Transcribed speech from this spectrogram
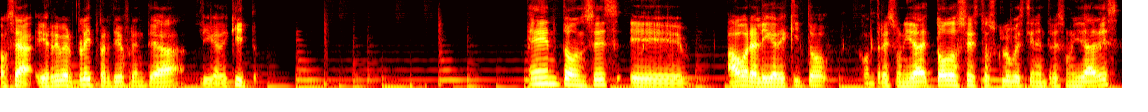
O sea, y River Plate perdió frente a Liga de Quito. Entonces, ahora Liga de Quito con tres unidades. Todos estos clubes tienen tres unidades.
